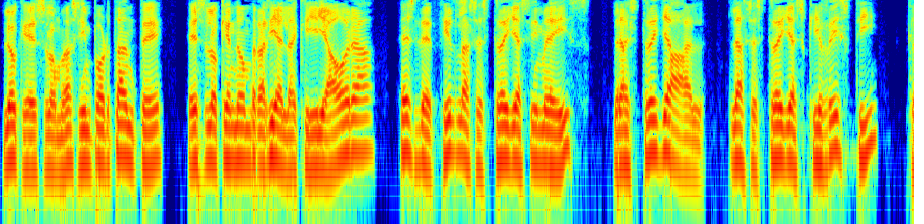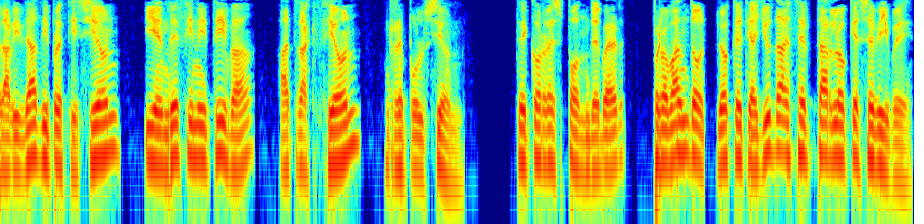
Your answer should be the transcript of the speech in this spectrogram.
lo que es lo más importante, es lo que nombraría el aquí y ahora, es decir, las estrellas Imeis, la estrella Al, las estrellas Kiristi, claridad y precisión, y en definitiva, atracción, repulsión. Te corresponde ver, probando, lo que te ayuda a aceptar lo que se vive.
